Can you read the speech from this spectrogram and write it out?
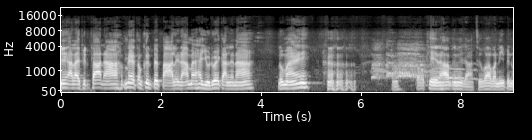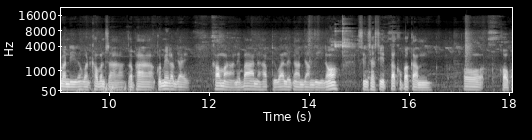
มีอะไรผิดพลาดนะแม่ต้องขึ้นไปป่าเลยนะ ไม่ให้อยู่ด้วยกันเลยนะ รู้ไหม โอเคนะครับพี่แม่จ๋าถือว่าวันนี้เป็นวันดีนะวันเข้าพรรษาก็พาคุณแม่ลำไยเข้ามาในบ้านนะครับ ถือว่าเลิกงามยามดีเนาะสิ่งศักดิ์สิทธิ์พระคุปกรรมก็ขอพ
